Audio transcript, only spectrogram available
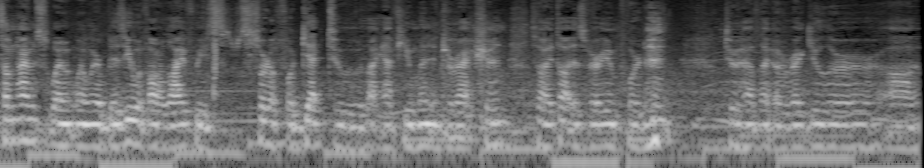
Sometimes when, when we're busy with our life, we s- sort of forget to like have human interaction. So I thought it's very important to have like a regular uh,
